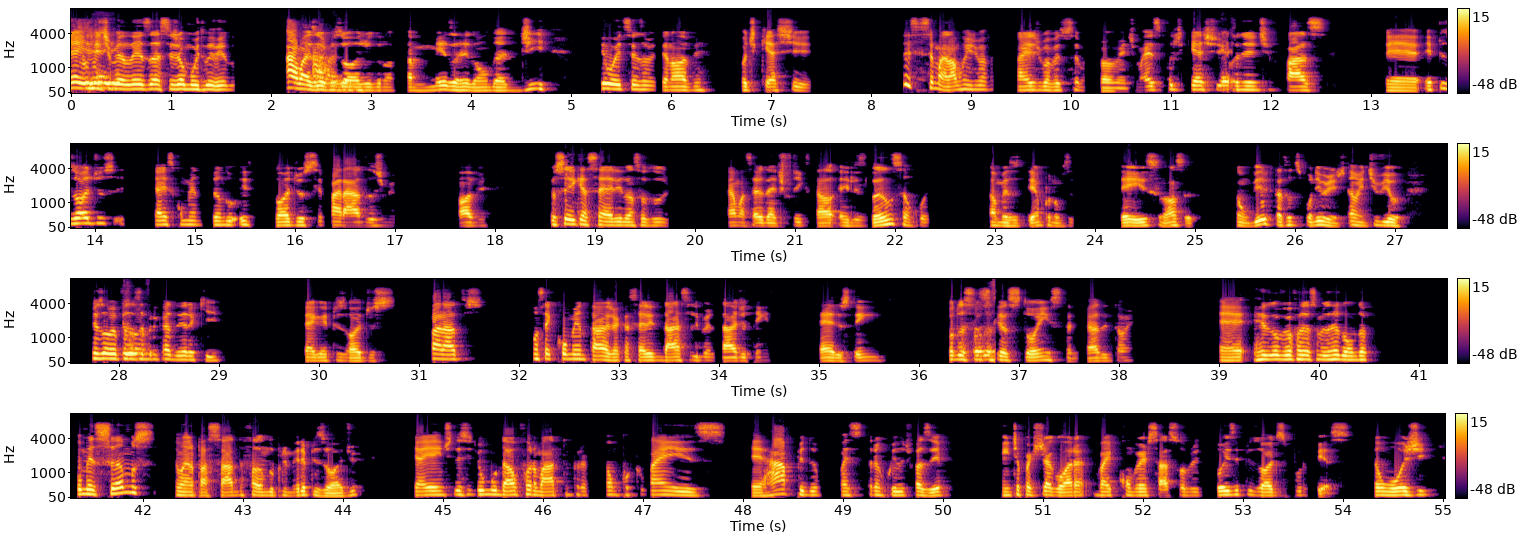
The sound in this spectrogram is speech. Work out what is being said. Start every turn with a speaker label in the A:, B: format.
A: E aí, gente, beleza? Sejam muito bem-vindos a mais um episódio da nossa mesa redonda de 1899, podcast. Não sei se é semanal, porque a gente vai fazer mais de uma vez por semana, provavelmente. Mas podcast onde a gente faz é, episódios especiais comentando episódios separados de 1899. Eu sei que a série lançou tudo. É uma série da Netflix, eles lançam coisas ao mesmo tempo, não precisa ter isso. Nossa, não viram que tá tudo disponível, gente? Não, a gente viu. Resolveu fazer essa brincadeira aqui pega episódios parados, consegue comentar, já que a série dá essa liberdade, tem sérios, tem todas essas questões, tá ligado? Então, é, resolveu fazer essa mesa redonda. Começamos semana passada falando do primeiro episódio, e aí a gente decidiu mudar o formato para ficar um pouco mais é, rápido, mais tranquilo de fazer. A gente, a partir de agora, vai conversar sobre dois episódios por vez. Então, hoje,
